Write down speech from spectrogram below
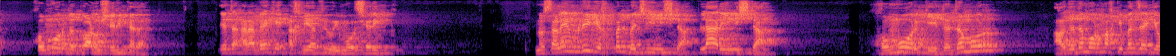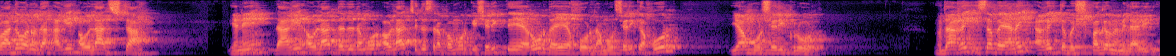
خو مور د دواړو شریک ده دته عربی کې اخیافي وي مور شریک نو سړی مړیږي خپل بچی نشته پلار یې نشته خو مور کې د د مور او د د مور مخ کې بل ځای کې واده ونه د هغه اولاد شته یعنی د هغه اولاد د د مور اولاد چې د سره په مور کې شریک دی یا رور دی یا خور د مور شریک خور یا مور شریک رور نو دا غي عیسی بیانې هغه ته بشپګم ملاويږي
